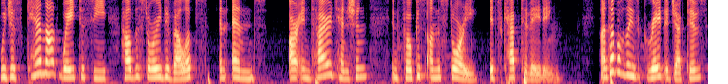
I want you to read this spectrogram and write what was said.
We just cannot wait to see how the story develops and ends. Our entire attention and focus on the story. It's captivating. On top of these great adjectives,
